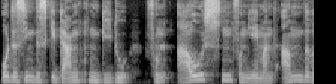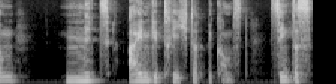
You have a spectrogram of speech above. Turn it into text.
oder sind es Gedanken, die du von außen, von jemand anderem mit eingetrichtert bekommst? Sind das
